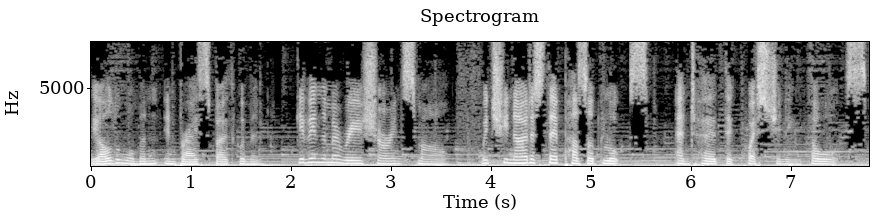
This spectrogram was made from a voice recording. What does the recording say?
The older woman embraced both women, giving them a reassuring smile when she noticed their puzzled looks and heard their questioning thoughts.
